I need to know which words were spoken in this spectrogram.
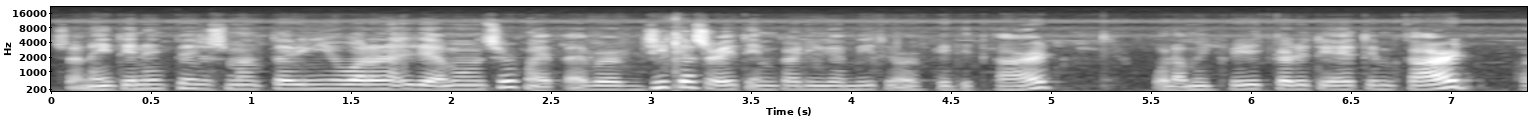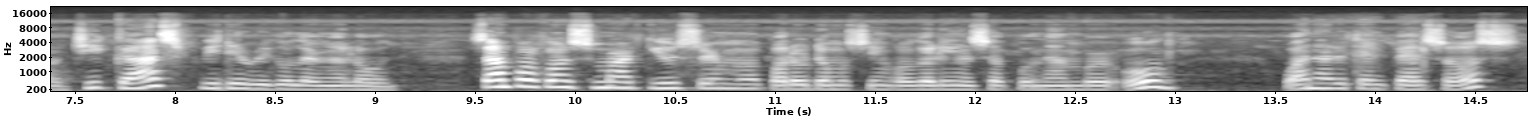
So, 99 pesos monthly renew wala na idea mo, sir. Kung if ever GCash or ATM card yung gamitin or credit card. Wala may credit card ito ATM card or GCash, pwede regular nga load. Sample kung smart user mo, paload mo sa iyong kagalingan sa full number o 110 pesos.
